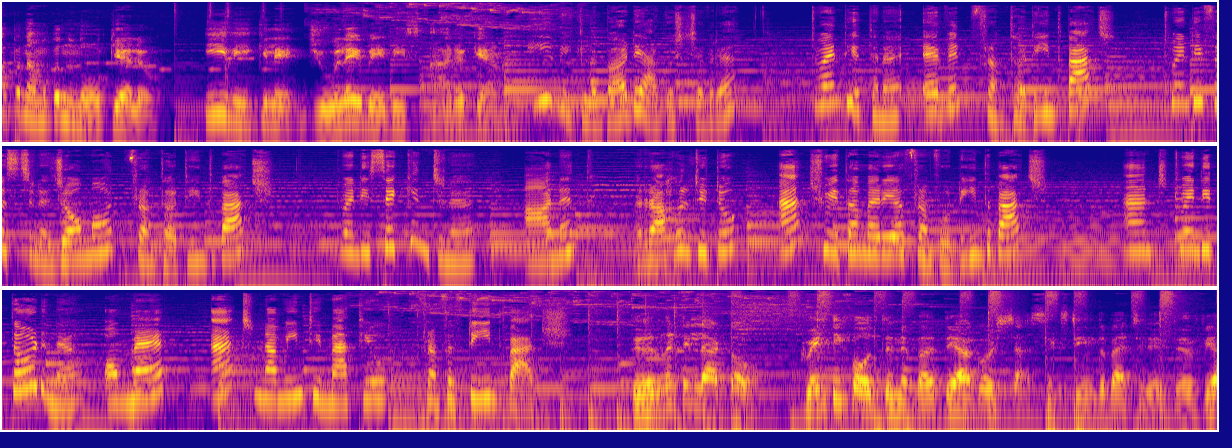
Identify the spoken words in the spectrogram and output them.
അപ്പൊ നമുക്കൊന്ന് നോക്കിയാലോ ഈ വീക്കിലെ ജൂലൈ ബേബീസ് ആരൊക്കെയാണ്? ഈ വീക്കിലെ ബർത്ത്ഡേ ആഘോഷിച്ചവര് ട്വന്റിയത്തിന് Evin from thirteenth batch twenty ഫിഫ്റ്റിന് Jomon from thirteenth batch twenty സെക്കൻഡിന് Anand Rahul Tito and Shweta Meria from fourteenth batch and twenty തേർഡിന് Omer and Naveen T Mathew from fifteenth batch തീർന്നിട്ടില്ല കേട്ടോ ട്വന്റി ഫോർത്തിന് ബർത്ത്ഡേ ആഘോഷിച്ച സിക്സ്റ്റീൻത്ത് ബാച്ചിലെ ദിവ്യ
